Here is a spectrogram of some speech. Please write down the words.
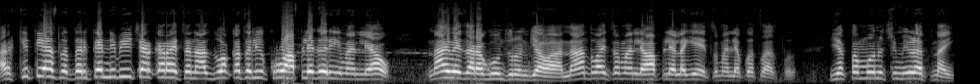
अरे किती असलं तरी त्यांनी बी विचार करायचा ना. आज लोकांचं लेकरू आपल्या घरी म्हणले आहो नाही वे जरा गुंजरून घ्यावा. नांदवायचं म्हणल्यावर आपल्याला घ्यायचं म्हणल्यावर कसं असतं? एक तर मनुष्य मिळत नाही.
